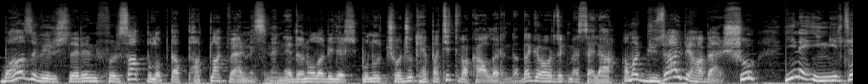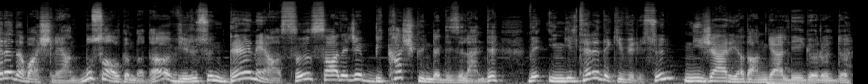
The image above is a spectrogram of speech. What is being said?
bazı virüslerin fırsat bulup da patlak vermesine neden olabilir. Bunu çocuk hepatit vakalarında da gördük mesela. Ama güzel bir haber şu, yine İngiltere'de başlayan bu salgında da virüsün DNA'sı sadece birkaç günde dizilendi ve İngiltere'deki virüsün Nijerya'dan geldiği görüldü.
